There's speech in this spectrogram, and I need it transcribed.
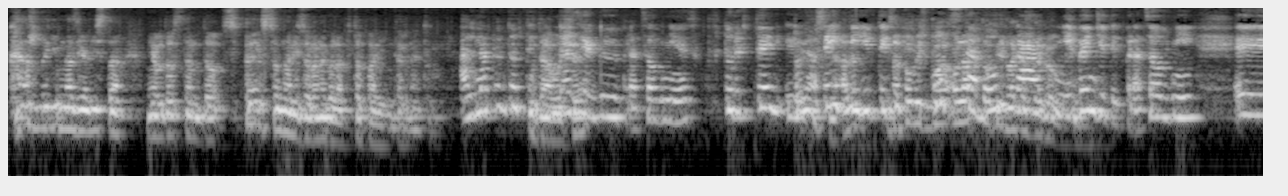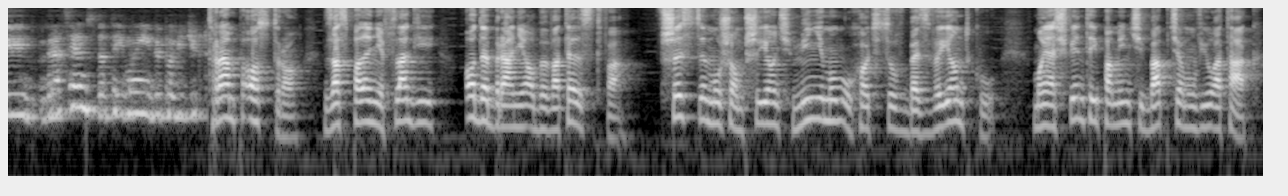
każdy gimnazjalista miał dostęp do spersonalizowanego laptopa i internetu. Ale na pewno w tych Udało się? gimnazjach były pracownie, w których w tej, To w jasne, tej ale chwili w tych zapowiedź była o laptopie dla podstawówkach każdego nie będzie tych pracowni. Yy, wracając do tej mojej wypowiedzi, Trump ostro. Za spalenie flagi, odebranie obywatelstwa. Wszyscy muszą przyjąć minimum uchodźców bez wyjątku. Moja świętej pamięci babcia mówiła tak.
